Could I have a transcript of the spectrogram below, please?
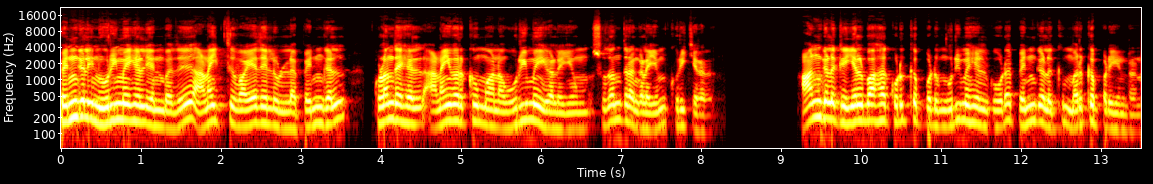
பெண்களின் உரிமைகள் என்பது அனைத்து வயதில் உள்ள பெண்கள், குழந்தைகள் அனைவருக்குமான உரிமைகளையும், சுதந்திரங்களையும் குறிக்கிறது. ஆண்களுக்கு இயல்பாக கொடுக்கப்படும் உரிமைகள் கூட பெண்களுக்கு மறுக்கப்படுகின்றன.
